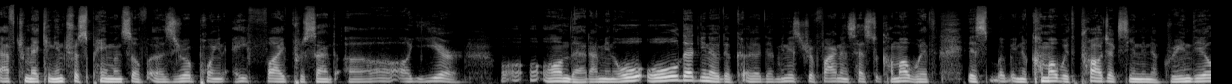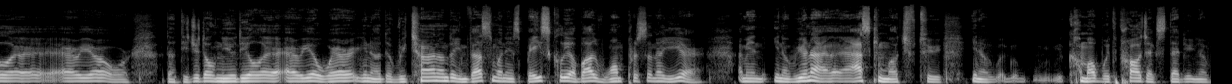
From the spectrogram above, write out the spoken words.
after making interest payments of 0.85 percent a year on that. I mean, all, all that you know the, uh, the Ministry of Finance has to come up with is you know come up with projects in, in a Green Deal uh, area or the Digital New Deal uh, area where you know the return on the investment is basically about one percent a year. I mean, you know, we're not asking much to you know come up with projects that you know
